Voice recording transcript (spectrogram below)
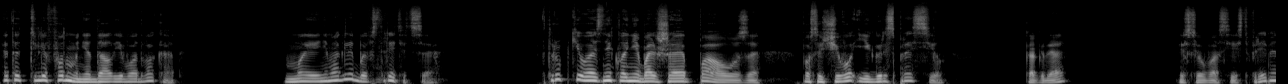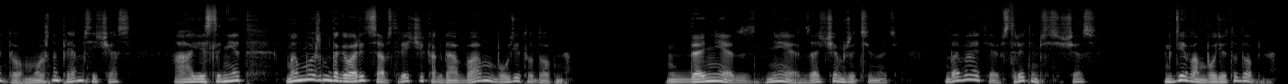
Этот телефон мне дал его адвокат. Мы не могли бы встретиться?» В трубке возникла небольшая пауза, после чего Игорь спросил. «Когда?» «Если у вас есть время, то можно прямо сейчас. А если нет, мы можем договориться о встрече, когда вам будет удобно». «Да нет, нет, зачем же тянуть? Давайте встретимся сейчас». Где вам будет удобно?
